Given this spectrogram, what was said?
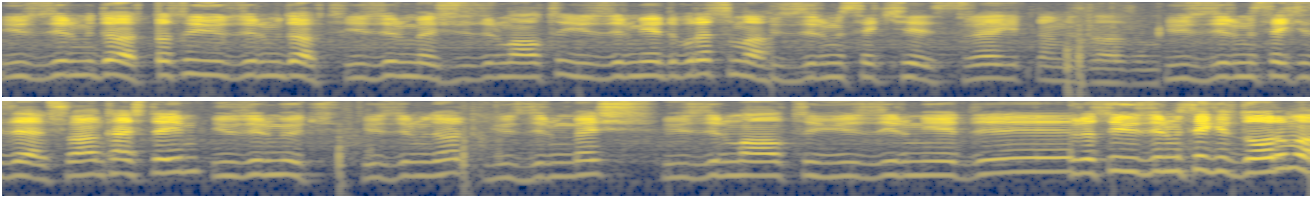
124. Burası 124. 125, 126, 127 burası mı? 128. Şuraya gitmemiz lazım. 128'e. Şu an kaçtayım? 123, 124, 125, 126, 127. Burası 128 doğru mu?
